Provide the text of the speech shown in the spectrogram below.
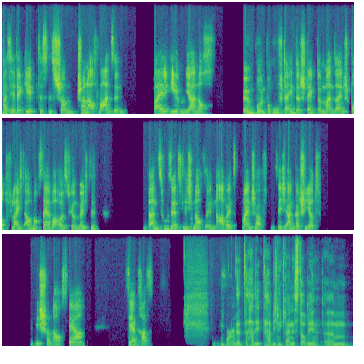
was ihr da gebt, das ist schon, schon auch Wahnsinn, weil eben ja noch irgendwo ein Beruf dahinter steckt und man seinen Sport vielleicht auch noch selber ausführen möchte. Dann zusätzlich noch in Arbeitsgemeinschaften sich engagiert, finde ich schon auch sehr, sehr krass. Da, da, da habe ich eine kleine Story. Ähm,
